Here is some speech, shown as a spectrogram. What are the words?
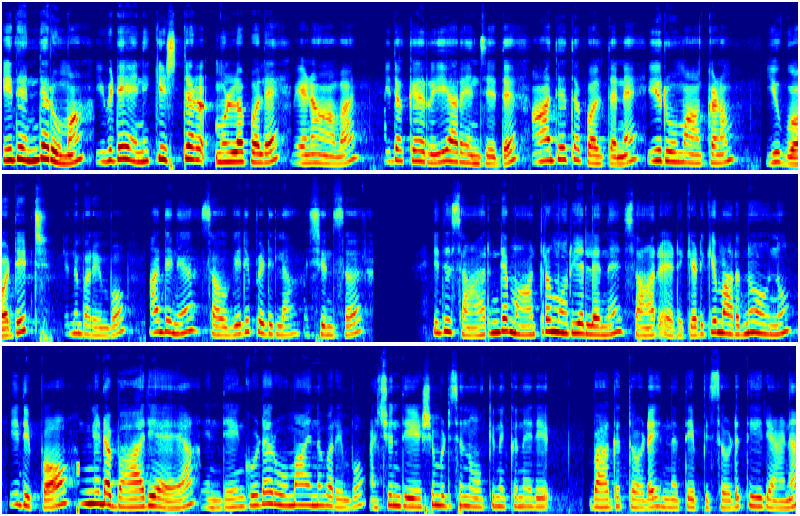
ഇതെന്റെ റൂമാ. ഇവിടെ എനിക്ക് ഇഷ്ടമുള്ള പോലെ വേണം ആവാൻ ഇതൊക്കെ റീ അറേഞ്ച് ചെയ്ത് ആദ്യത്തെ പോലെ തന്നെ ഈ റൂം ആക്കണം. യു ഗോട്ട് ഇറ്റ് എന്ന് പറയുമ്പോൾ അതിന് സൗകര്യപ്പെടില്ല. അശ്വിൻ സർ ഇത് സാറിന്റെ മാത്രം മുറിയല്ലെന്ന് സാർ ഇടയ്ക്കിടയ്ക്ക് മറന്നു പോകുന്നു. ഇതിപ്പോൾ നിങ്ങളുടെ ഭാര്യയായ എന്റെയും കൂടെ റൂമാ എന്ന് പറയുമ്പോൾ അശ്വിൻ ദേഷ്യം പിടിച്ച് നോക്കി നിൽക്കുന്ന ഒരു ഭാഗത്തോടെ ഇന്നത്തെ എപ്പിസോഡ് തീരാണ്.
